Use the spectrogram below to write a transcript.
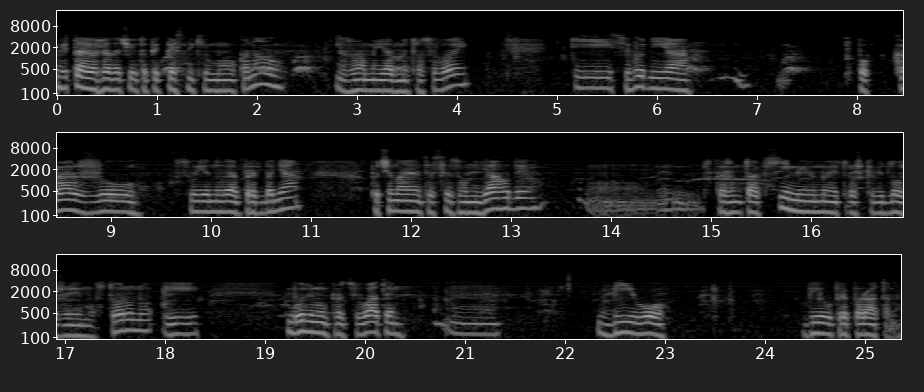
Вітаю глядачів та підписників мого каналу. З вами я Дмитро Соловей. І сьогодні я покажу своє нове придбання. Починається сезон ягоди. Скажімо так, хімію ми трошки відложуємо в сторону і будемо працювати біо, біопрепаратами.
